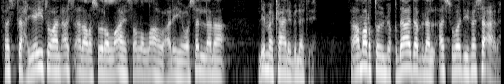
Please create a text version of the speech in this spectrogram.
فاستحييت أن أسأل رسول الله صلى الله عليه وسلم لمكان ابنته فأمرت المقداد بن الأسود فسأله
